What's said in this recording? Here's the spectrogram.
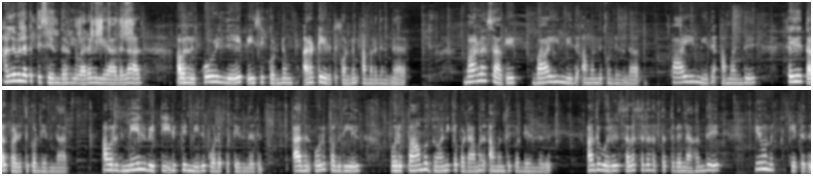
அலுவலகத்தை சேர்ந்தவர்கள் வரவில்லை ஆதலால் அவர்கள் கோவிலேயே பேசிக்கொண்டும் அரட்டை எடுத்துக்கொண்டும் அமர்ந்திருந்தனர். பாலா சாஹிப் பாயின் மீது அமர்ந்து கொண்டிருந்தார். பாயின் மீது அமர்ந்து செய்தித்தாள் படித்து கொண்டிருந்தார். அவரது மேல் வெட்டி இடுப்பின் மீது போடப்பட்டிருந்தது. அதன் ஒரு பகுதியில் ஒரு பாம்பு கவனிக்கப்படாமல் அமர்ந்து கொண்டிருந்தது. அது ஒரு சலசல சத்தத்துடன் நகர்ந்து பியூனுக்கு கேட்டது.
